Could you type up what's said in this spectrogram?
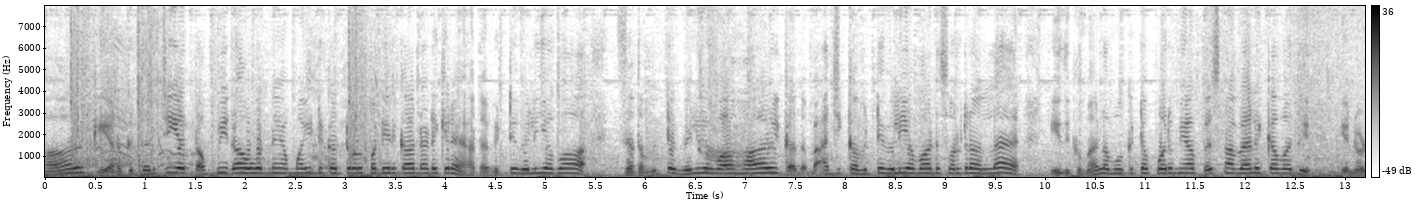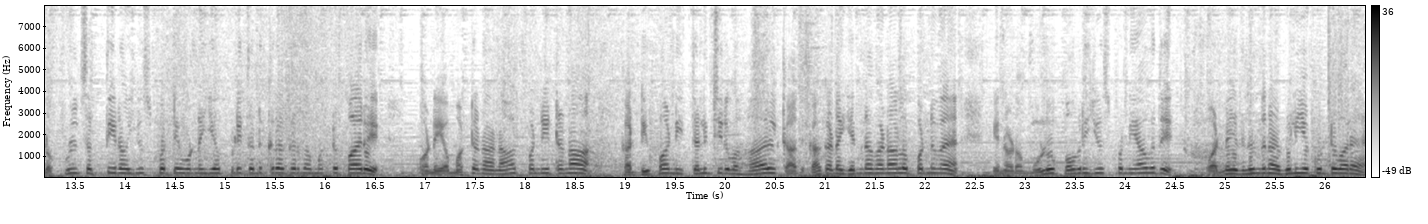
ஹால்க். எனக்கு தெரிஞ்சு என் தம்பி தான் உன்னை என் மைண்ட் கண்ட்ரோல் பண்ணிருக்கான்னு நினைக்கிறேன். அதை விட்டு வெளியே வா. அதை விட்டு வெளியே வா ஹால்க். அந்த மேஜிக்கை விட்டு வெளியே வான்னு சொல்றேன்ல. இதுக்கு மேல உன்கிட்ட பொறுமையா பேசினா வேலைக்கு ஆகாது. என்னோட ஃபுல் சக்தி நான் யூஸ் பண்ணி உன்னை எப்படி தடுக்கிறங்கிறத மட்டும் பாரு. உன்னைய மட்டும் நான் நாக் பண்ணிட்டேன்னா கண்டிப்பா நீ தெளிச்சிருவ ஹால்க் அதுக்காக நான் என்ன வேணாலும் பண்ணுவேன். என்னோட முழு பவர் யூஸ் பண்ணியாவது உன்னை இதுல இருந்து நான் வெளியே கொண்டு வரேன்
